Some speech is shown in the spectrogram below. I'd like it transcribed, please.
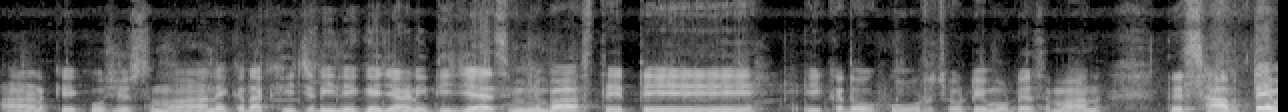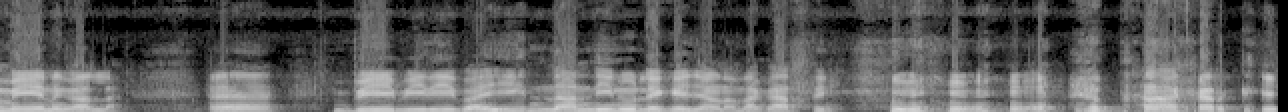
ਆਣ ਕੇ ਕੁਝ ਸਮਾਨ ਇੱਕ ਤਾਂ ਖਿਚੜੀ ਲੈ ਕੇ ਜਾਣੀ ਤੀ ਜੈਸਮੀਨ ਵਾਸਤੇ ਤੇ ਇੱਕ ਦੋ ਹੋਰ ਛੋਟੇ-ਮੋਟੇ ਸਮਾਨ ਤੇ ਸਭ ਤੇ ਮੇਨ ਗੱਲ ਹੈ ਬੇਬੀ ਦੀ ਬਾਈ ਨਾਨੀ ਨੂੰ ਲੈ ਕੇ ਜਾਣਾ ਦਾ ਘਰ ਤੇ। ਤਾਂ ਕਰਕੇ।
